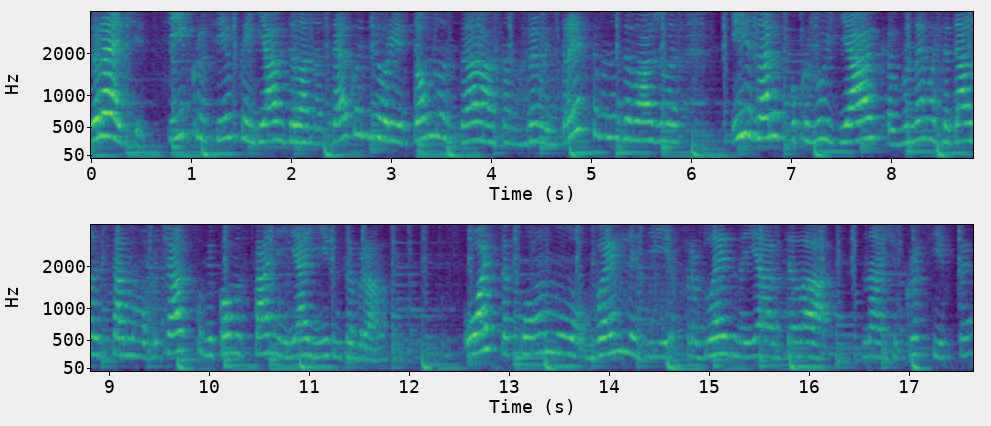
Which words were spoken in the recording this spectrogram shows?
До речі, ці кросівки я взяла на секунді орієнтовно за там гривень 300 вони заважили. І зараз покажу, як вони виглядали з самого початку, в якому стані я їх забрала. В ось такому вигляді приблизно я взяла наші кросівки.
